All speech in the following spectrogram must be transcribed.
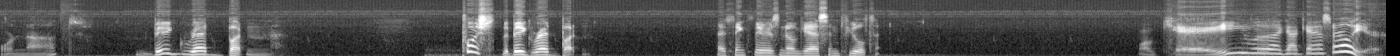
Or not. Big red button. Push the big red button. I think there is no gas in fuel tank. Okay, well, I got gas earlier.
